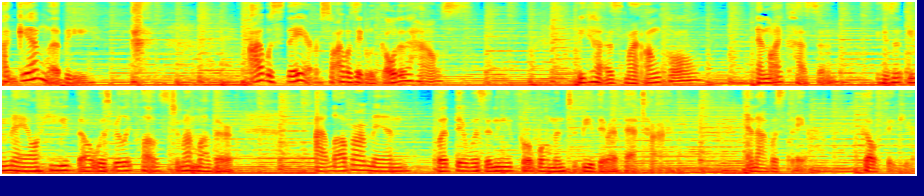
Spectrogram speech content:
again, Libby, I was there. So I was able to go to the house because my uncle and my cousin, he's an male, he though was really close to my mother. I love our men, but there was a need for a woman to be there at that time. And I was there. Go figure.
